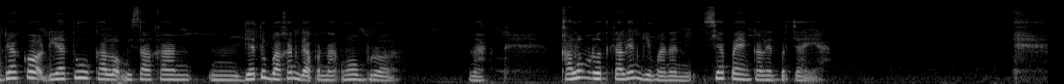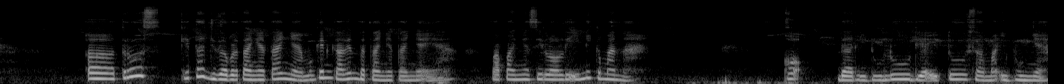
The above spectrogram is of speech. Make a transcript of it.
ada kok. Dia tuh kalau misalkan hmm, dia tuh bahkan nggak pernah ngobrol. Nah kalau menurut kalian gimana nih? Siapa yang kalian percaya? Uh, terus kita juga bertanya-tanya. Mungkin kalian bertanya-tanya ya papanya si Loli ini ke mana? Kok dari dulu dia itu sama ibunya?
